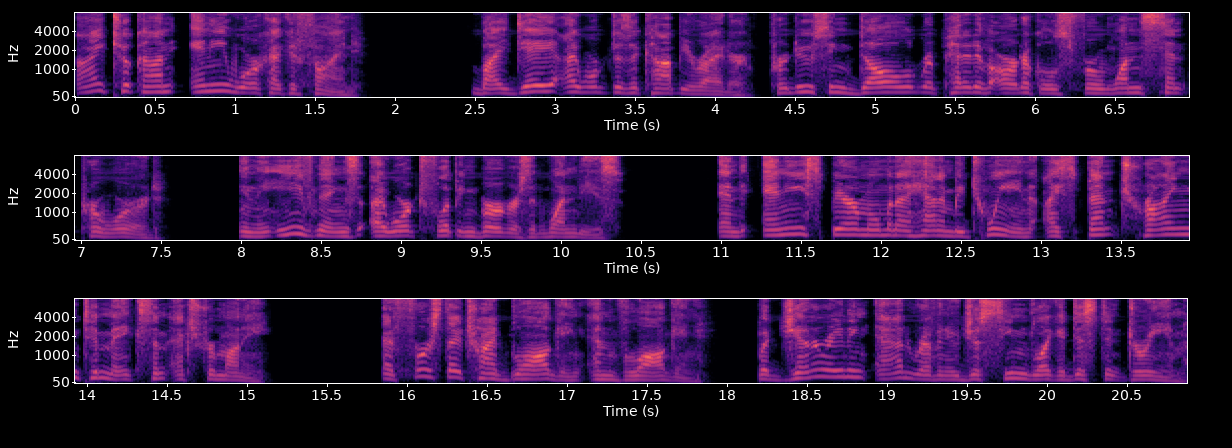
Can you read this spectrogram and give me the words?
I took on any work I could find. By day, I worked as a copywriter, producing dull, repetitive articles for one cent per word. In the evenings, I worked flipping burgers at Wendy's and any spare moment I had in between, I spent trying to make some extra money. At first I tried blogging and vlogging, but generating ad revenue just seemed like a distant dream.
